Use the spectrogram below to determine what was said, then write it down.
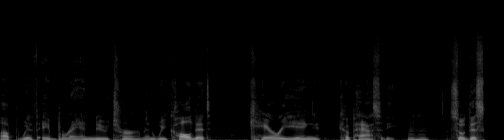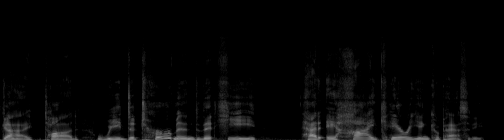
up with a brand new term and we called it carrying capacity. Mhm. So this guy, Todd, we determined that he had a high carrying capacity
